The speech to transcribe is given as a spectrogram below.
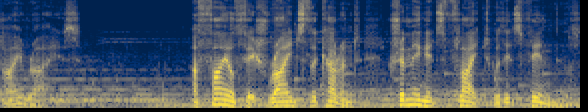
high rise. A filefish rides the current, trimming its flight with its fins.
